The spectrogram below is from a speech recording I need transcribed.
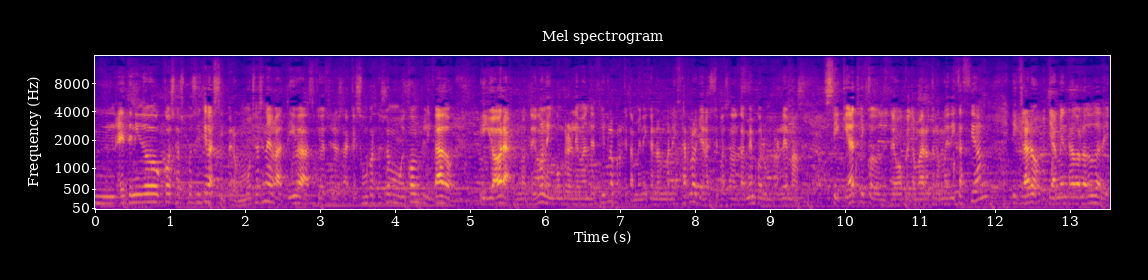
Mm, he tenido cosas positivas, sí, pero muchas negativas, quiero decir, o sea, que es un proceso muy complicado. Y yo ahora no tengo ningún problema en decirlo, porque también hay que normalizarlo. Yo ahora estoy pasando también por un problema psiquiátrico donde tengo que tomar otra medicación. Y claro, ya me ha entrado la duda de,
